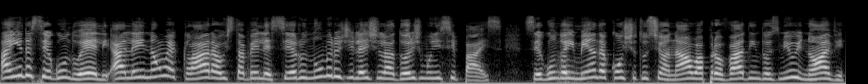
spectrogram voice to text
Ainda segundo ele, a lei não é clara ao estabelecer o número de legisladores municipais. Segundo a emenda constitucional aprovada em 2009,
